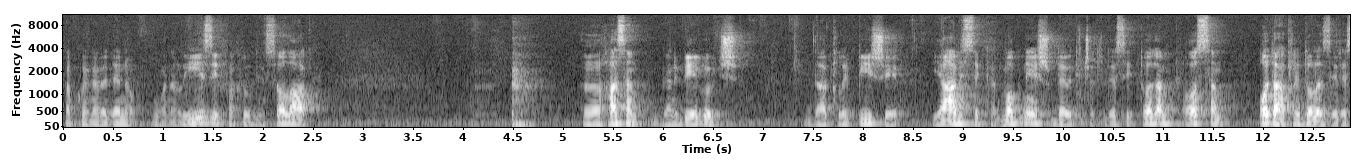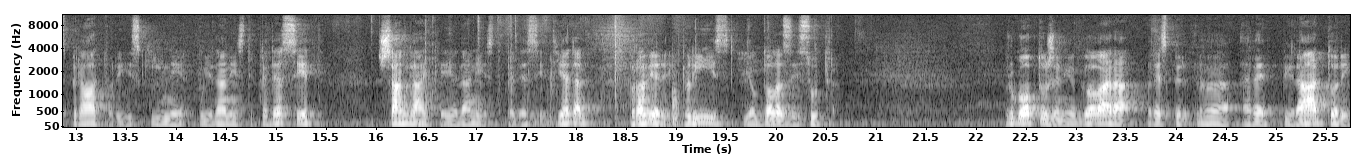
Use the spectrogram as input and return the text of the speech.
kako je navedeno u analizi, Fahrudin Solak, eh, Hasan Ganibegović, dakle, piše, javi se kad mogneš u 9.48, odakle dolaze respiratori iz Kine u 11.50, Šangajke 11.51, provjeri, please, jel dolazi sutra. Drugo optuženi odgovara respir, uh, e, respiratori,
